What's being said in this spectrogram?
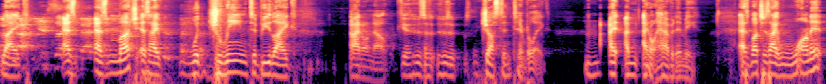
like as as much as I would dream to be like I don't know who's a who's a Justin Timberlake. Mm-hmm. I I'm, I don't have it in me. As much as I want it,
